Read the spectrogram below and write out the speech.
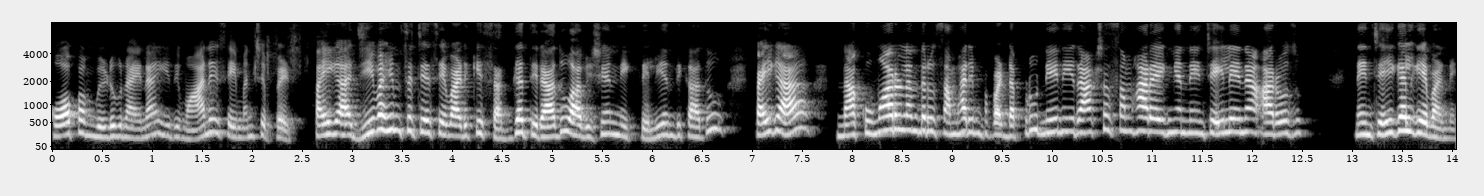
కోపం విడుగునైనా ఇది మానేసేయమని చెప్పాడు. పైగా జీవహింస చేసేవాడికి సద్గతి రాదు. ఆ విషయం నీకు తెలియంది కాదు. పైగా నా కుమారులందరూ సంహరింపబడ్డప్పుడు నేను ఈ రాక్షస సంహార యజ్ఞం నేను చేయలేనా ఆ రోజు? నేను చేయగలిగేవాడిని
